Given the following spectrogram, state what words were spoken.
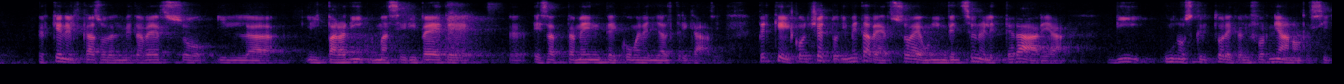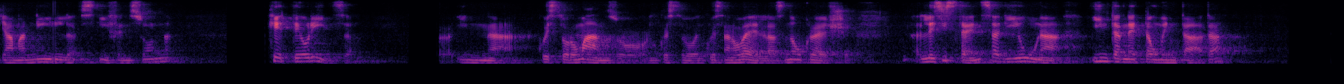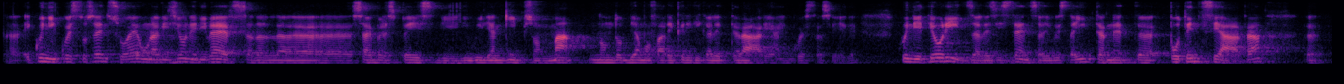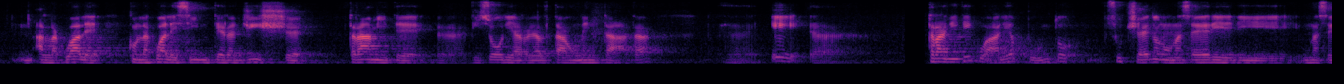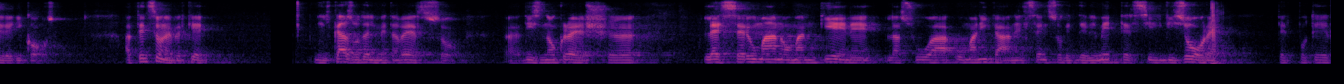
caso del metaverso il, il, paradigma si ripete eh, esattamente come negli altri casi? Perché il concetto di metaverso è un'invenzione letteraria di uno scrittore californiano che si chiama Neil Stephenson, che teorizza eh, in questo romanzo, in, questo, in questa novella, Snow Crash, l'esistenza di una internet aumentata eh, e quindi in questo senso è una visione diversa dal uh, cyberspace di, di, William Gibson, ma non dobbiamo fare critica letteraria in questa sede. Quindi teorizza l'esistenza di questa internet potenziata, uh, quale, con la quale si interagisce tramite eh, visori a realtà aumentata eh, e eh, tramite i quali appunto succedono una serie, di, una serie di cose. Attenzione perché nel caso del metaverso eh, di Snow Crash l'essere umano mantiene la sua umanità nel senso che deve mettersi il visore per poter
